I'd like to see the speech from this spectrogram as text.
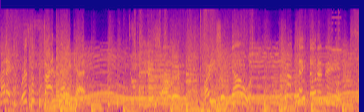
Where's the fat medic at? Hey, Sour. Why are you saying no? Stop saying no to me!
